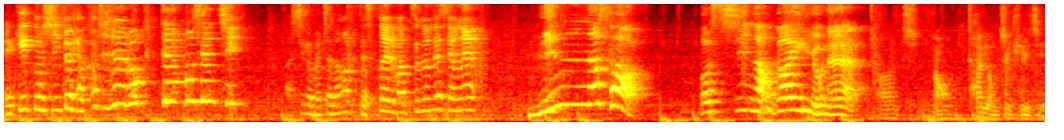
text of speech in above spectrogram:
えケイ君身長1 8 6 5センチ。足がめっちゃ長くてスタイル抜群ですよね。みんなさ足長いよね 아, 지- 어, 다리 엄청 길지.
